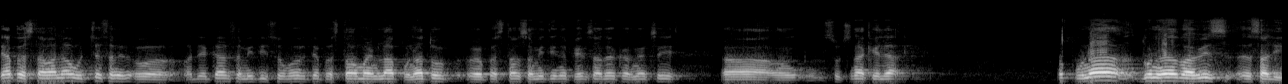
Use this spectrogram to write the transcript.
त्या प्रस्तावाला उच्च अधिकार समितीसमोर ते प्रस्ताव मांडला. पुन्हा तो प्रस्ताव समितीने फेरसादर करण्याची सूचना केल्या. पुन्हा दोन हजार बावीस साली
